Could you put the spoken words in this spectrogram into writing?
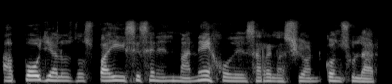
apoye a los dos países en el manejo de esa relación consular.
